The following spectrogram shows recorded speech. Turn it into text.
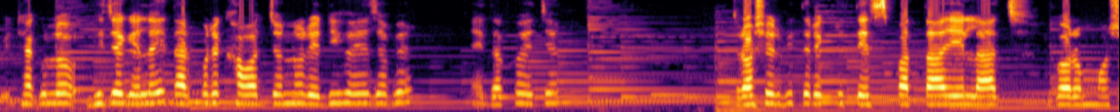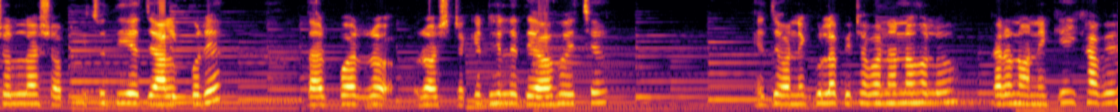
পিঠাগুলো ভিজে গেলেই তারপরে খাওয়ার জন্য রেডি হয়ে যাবে। এই দেখো এই যে, রসের ভিতরে একটু তেজপাতা, এলাচ, গরম মশলা সবকিছু দিয়ে জাল করে তারপর রসটাকে ঢেলে দেওয়া হয়েছে। এই যে অনেকগুলা পিঠা বানানো হলো, কারণ অনেকেই খাবে।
